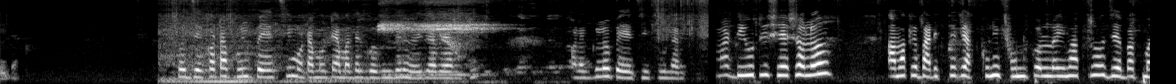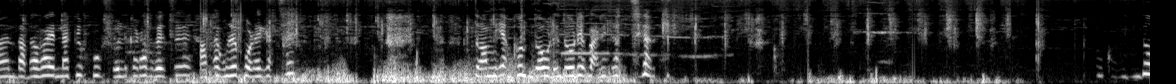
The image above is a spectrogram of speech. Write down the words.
এই দেখো। তো যে কটা ফুল পেয়েছি, মোটামুটি আমাদের গোবিন্দের হয়ে যাবে আর কি। অনেকগুলো পেয়েছি ফুল আর কি। আমার ডিউটি শেষ হলো। আমাকে বাড়ির থেকে এক্ষুনি ফোন করল এই মাত্র যে দাদা ভাইয়ের নাকি খুব শরীর খারাপ হয়েছে, মাথা ঘুরে পড়ে গেছে। তো আমি এখন দৌড়ে দৌড়ে বাড়ি যাচ্ছি আর কি। তো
